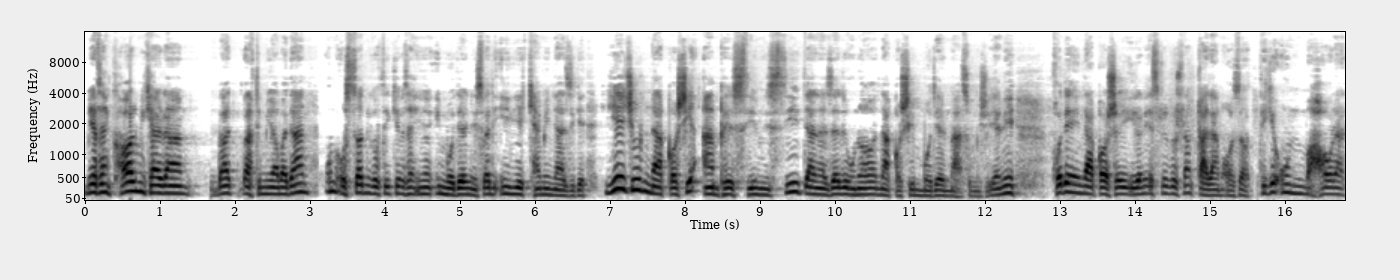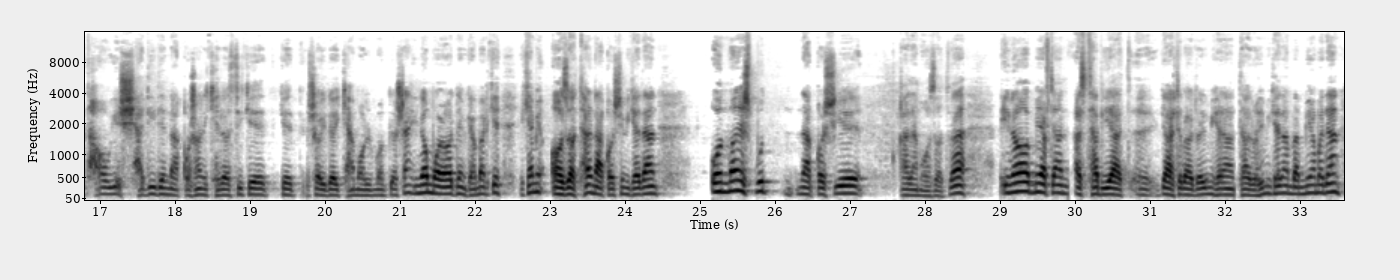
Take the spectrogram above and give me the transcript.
می‌رفتن کار می‌کردن بعد وقتی می آمدن اون استاد می‌گفته که مثلا این این مدرن نیست ولی این یک کمی نزدیکه. یه جور نقاشی امپرسیونیستی در نظر اونا نقاشی مدرن محسوب میشه. یعنی خود این نقاش های ایرانی اسم گذاشتن قلم آزاد. دیگه اون مهارت های شدید نقاشان کلاسیک که های کمال ملک داشتن اینا مراعات نمی‌کردن بلکه یه کمی آزادتر نقاشی می‌کردن. عنوانش بود نقاشی قلم آزاد و اینا می‌رفتن از طبیعت گرت برداری می‌کردن طراحی می‌کردن و میامدن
